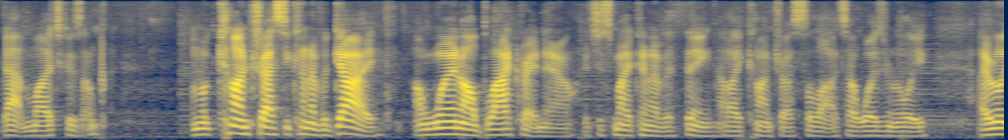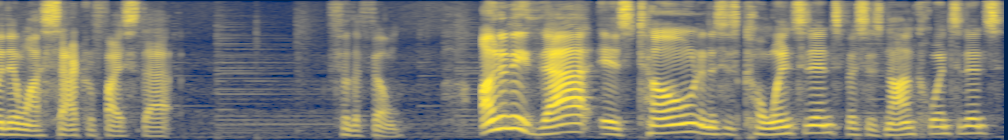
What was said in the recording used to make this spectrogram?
that much because I'm I'm a contrasty kind of a guy. I'm wearing all black right now. It's just my kind of a thing. I like contrast a lot, so I wasn't really I really didn't want to sacrifice that for the film. Underneath that is tone, and this is coincidence versus non-coincidence.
